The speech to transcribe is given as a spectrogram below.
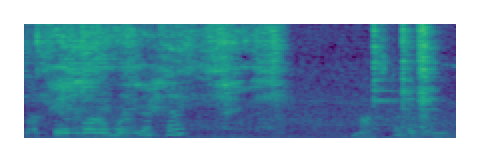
মাছ তেল গরম হয়ে গেছে। মাছটা ভেজে নেব।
